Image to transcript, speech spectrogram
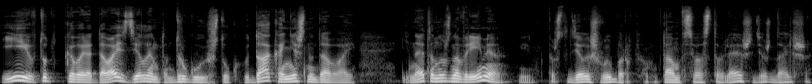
И тут говорят, давай сделаем там другую штуку. Да, конечно, давай. И на это нужно время, и просто делаешь выбор, там все оставляешь, идешь дальше.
